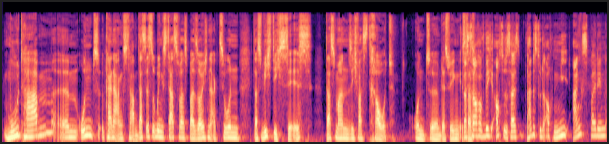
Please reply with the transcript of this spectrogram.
Mut haben ähm, und keine Angst haben. Das ist übrigens das, was bei solchen Aktionen das Wichtigste ist, dass man sich was traut. Und äh, deswegen ist das. Das traf auf dich auch so. Das heißt, hattest du da auch nie Angst bei den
